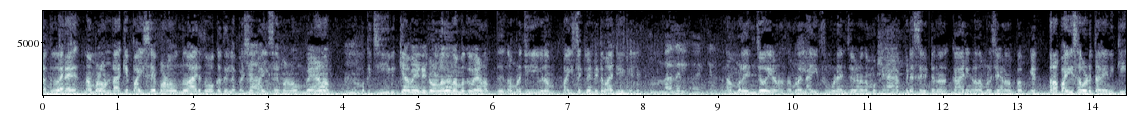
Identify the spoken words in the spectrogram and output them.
അതുവരെ നമ്മൾ ഉണ്ടാക്കിയ പൈസ പണം ഒന്നും ആരും നോക്കത്തില്ല. പക്ഷെ പൈസ പണം വേണം. നമുക്ക് ജീവിക്കാൻ വേണ്ടിയിട്ടുള്ളത് നമുക്ക് വേണം. നമ്മുടെ ജീവിതം പൈസക്ക് വേണ്ടിട്ട് മാറ്റി വെക്കില്ലേ? നമ്മൾ എൻജോയ് ചെയ്യണം. നമ്മുടെ ലൈഫും കൂടെ എൻജോയ് ചെയ്യണം. നമുക്ക് ഹാപ്പിനെസ് കിട്ടുന്ന കാര്യങ്ങൾ നമ്മൾ ചെയ്യണം. അപ്പൊ എത്ര പൈസ കൊടുത്താലും എനിക്ക്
